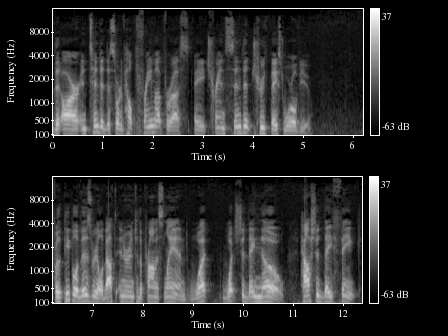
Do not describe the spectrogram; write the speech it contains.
that are intended to sort of help frame up for us a transcendent truth-based worldview for the people of Israel about to enter into the promised land, what, what should they know? How should they think?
